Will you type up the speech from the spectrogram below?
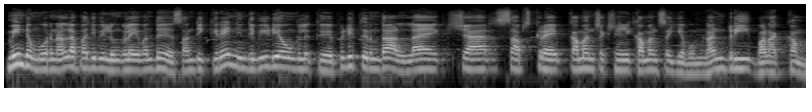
மீண்டும் ஒரு நல்ல பதிவில் உங்களை வந்து சந்திக்கிறேன். இந்த வீடியோ உங்களுக்கு பிடித்திருந்தால் லைக் ஷேர் சப்ஸ்கிரைப் கமெண்ட் செக்ஷனில் கமெண்ட் செய்யவும். நன்றி வணக்கம்.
